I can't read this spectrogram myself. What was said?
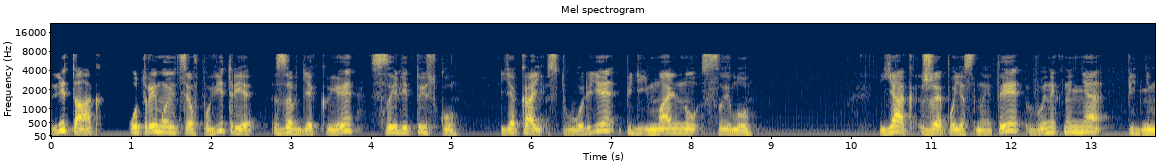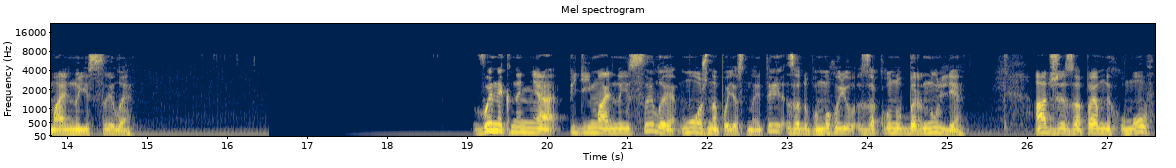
Літак утримується в повітрі завдяки силі тиску, яка й створює підіймальну силу. Як же пояснити виникнення піднімальної сили? Виникнення підіймальної сили можна пояснити за допомогою закону Бернуллі, адже за певних умов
